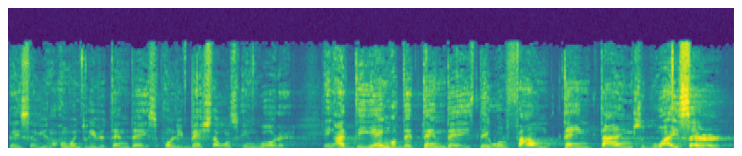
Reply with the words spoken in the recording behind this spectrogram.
they said, You know, I'm going to give you 10 days, only vegetables and water. And at the end of the 10 days, they were found 10 times wiser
